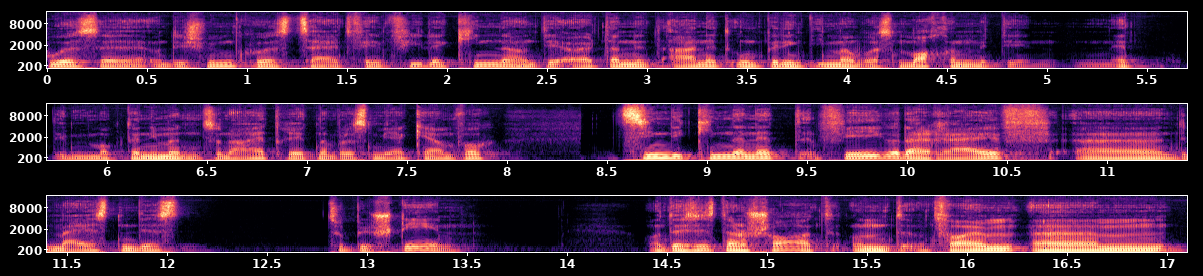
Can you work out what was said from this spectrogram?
Kurse und die Schwimmkurszeit für viele Kinder und die Eltern nicht, auch nicht unbedingt immer was machen mit denen. Nicht, ich mag da niemandem zu nahe treten, aber das merke ich einfach. Sind die Kinder nicht fähig oder reif, äh, die meisten das zu bestehen? Und das ist dann schade. Und vor allem, ähm,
